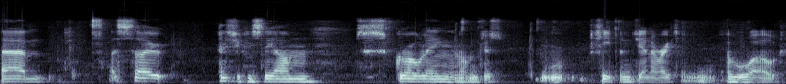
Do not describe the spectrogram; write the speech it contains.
Um, so, as you can see, I'm scrolling and I'm just keeping generating a world.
